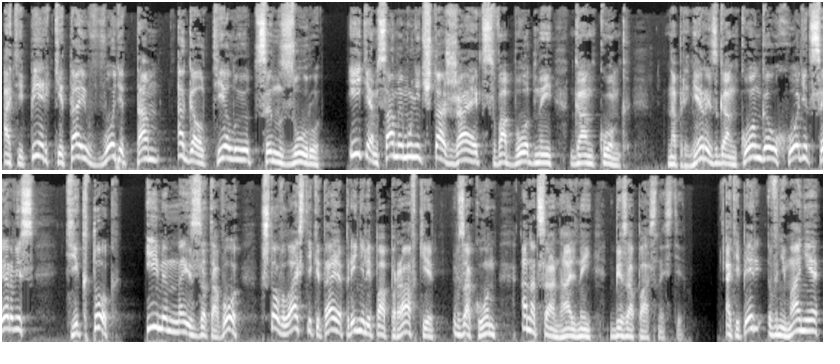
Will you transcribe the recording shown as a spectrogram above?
а теперь Китай вводит там оголтелую цензуру и тем самым уничтожает свободный Гонконг. Например, из Гонконга уходит сервис TikTok именно из-за того, что власти Китая приняли поправки в закон о национальной безопасности. А теперь, внимание,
